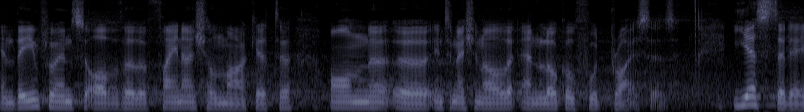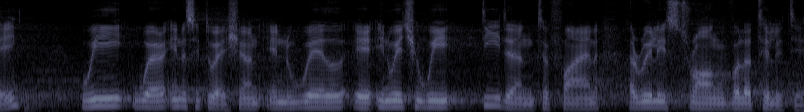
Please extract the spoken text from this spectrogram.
and the influence of the financial market uh, on international and local food prices. Yesterday, we were in a situation in, will, in which we didn't find a really strong volatility.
